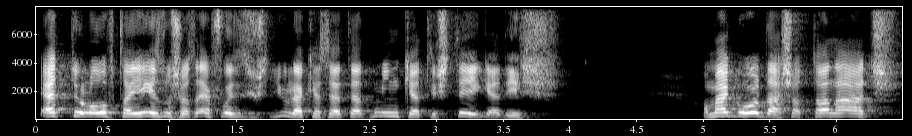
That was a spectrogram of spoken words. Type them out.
Ettől óvta Jézus az efezus gyülekezetet, minket is, téged is. A megoldás a tanács,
